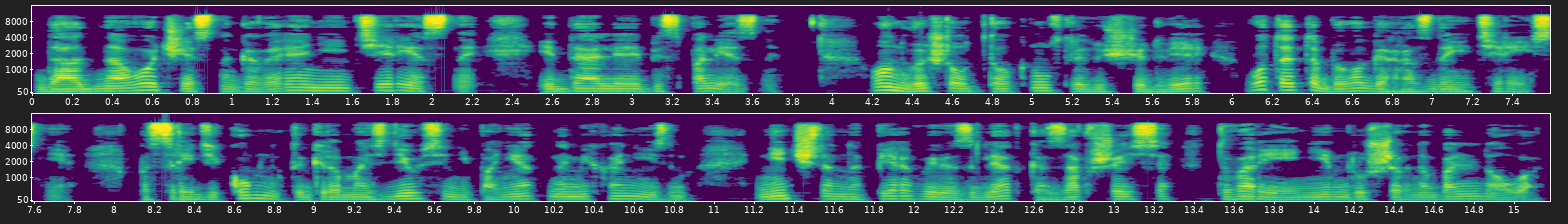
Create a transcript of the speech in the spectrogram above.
до одного, честно говоря, неинтересны и далее бесполезны. Он вышел, толкнул следующую дверь, вот это было гораздо интереснее. Посреди комнаты громоздился непонятный механизм, нечто на первый взгляд казавшееся творением душевнобольного.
